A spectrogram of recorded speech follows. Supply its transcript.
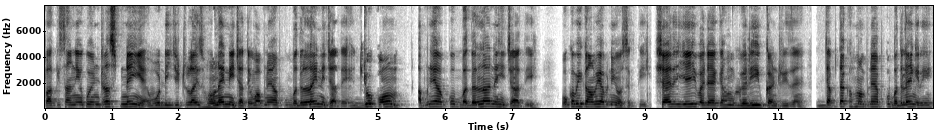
पाकिस्तानियों को इंटरेस्ट नहीं है। वो डिजिटलाइज होना ही नहीं चाहते, वो अपने आप को बदलना ही नहीं चाहते। जो कौम अपने आप को बदलना नहीं चाहती, वो कभी कामयाब नहीं हो सकती। शायद यही वजह है कि हम गरीब कंट्रीज़ हैं। जब तक हम अपने आप को बदलेंगे नहीं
